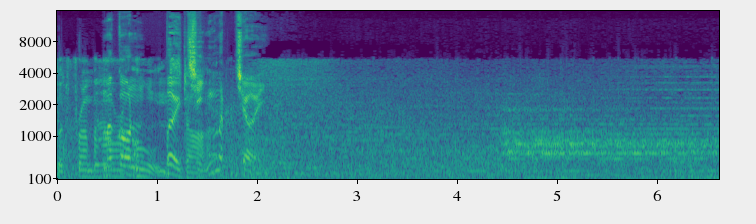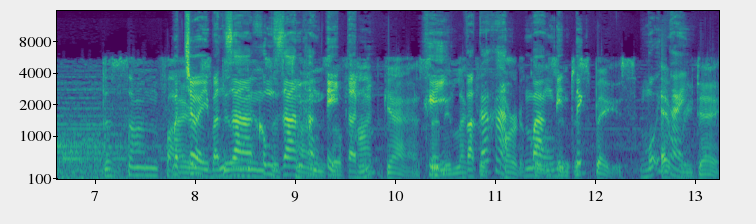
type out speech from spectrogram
but from mà còn bởi chính mặt trời. The sun Mặt trời bắn ra không gian hàng tỷ tấn khí and và các hạt mang điện tích space mỗi every ngày.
